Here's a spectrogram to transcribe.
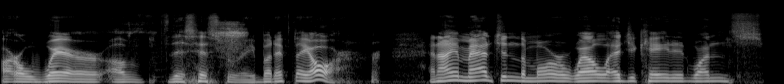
are aware of this history, but if they are, and I imagine the more well-educated ones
